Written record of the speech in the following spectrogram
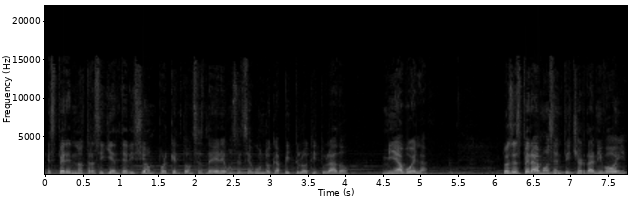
Esperen nuestra siguiente edición porque entonces leeremos el segundo capítulo titulado Mi abuela. Los esperamos en Teacher Danny Boy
